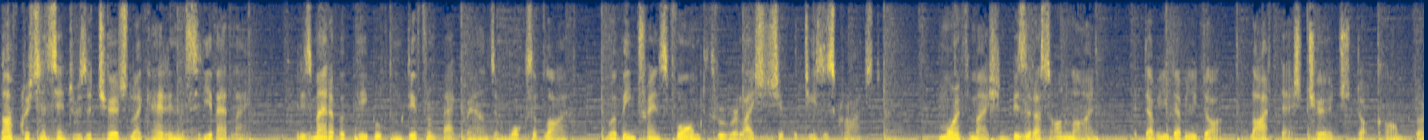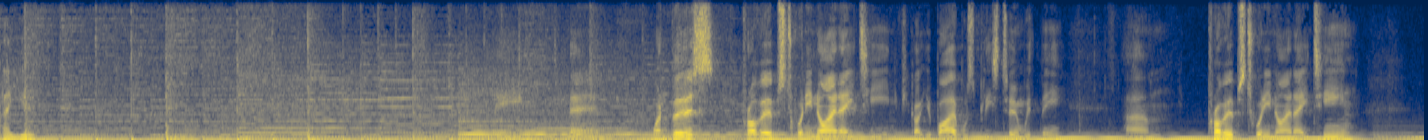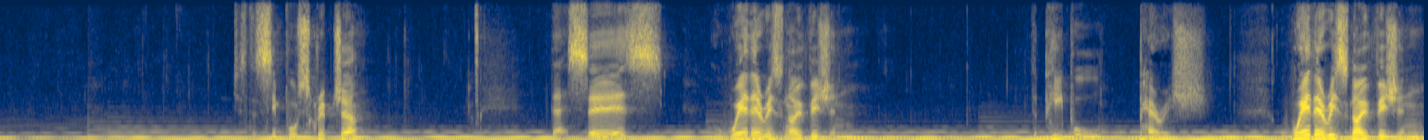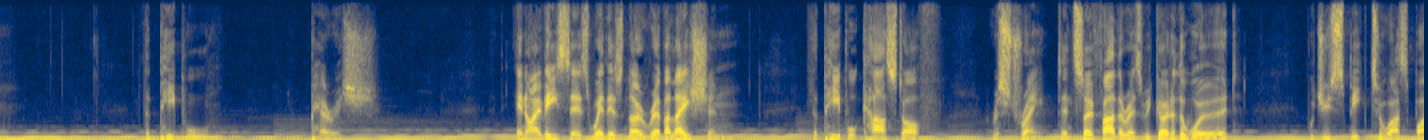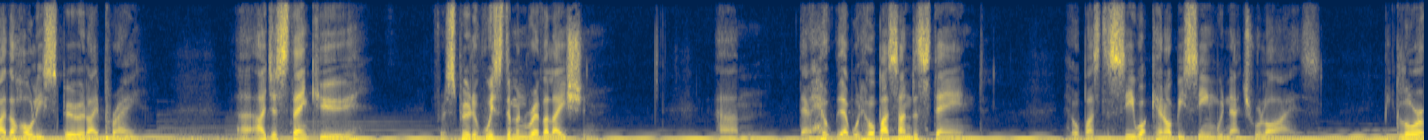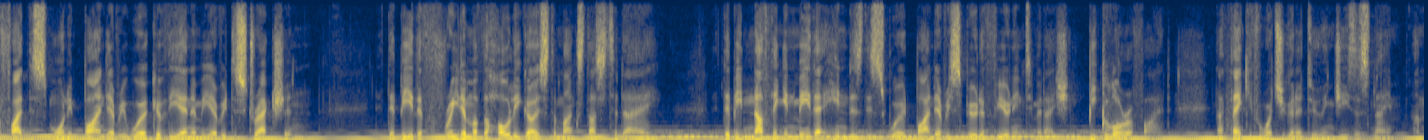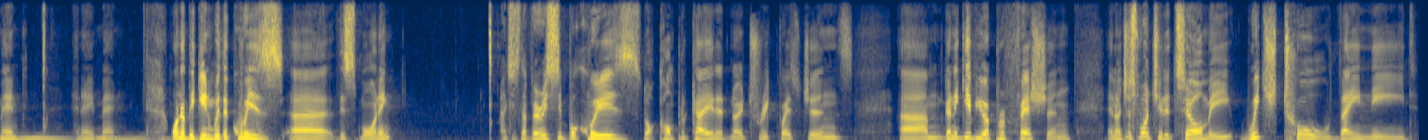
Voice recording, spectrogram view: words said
Life Christian Centre is a church located in the city of Adelaide. It is made up of people from different backgrounds and walks of life who have been transformed through a relationship with Jesus Christ. For more information, visit us online at www.life-church.com.au. Amen. One verse, Proverbs 29 18. If you've got your Bibles, please turn with me. Um, Proverbs 29 18. Simple scripture that says, Where there is no vision, the people perish. Where there is no vision, the people perish. NIV says, Where there's no revelation, the people cast off restraint. And so, Father, as we go to the Word, would you speak to us by the Holy Spirit, I pray? Uh, I just thank you for a spirit of wisdom and revelation um, that, help, that will help us understand, help us to see what cannot be seen with natural eyes. Be glorified this morning. Bind every work of the enemy, every distraction. Let there be the freedom of the Holy Ghost amongst us today. Let there be nothing in me that hinders this word. Bind every spirit of fear and intimidation. Be glorified. And I thank you for what you're going to do in Jesus' name. Amen and amen. I want to begin with a quiz uh, this morning. It's just a very simple quiz, not complicated, no trick questions. Um, I'm going to give you a profession, and I just want you to tell me which tool they need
